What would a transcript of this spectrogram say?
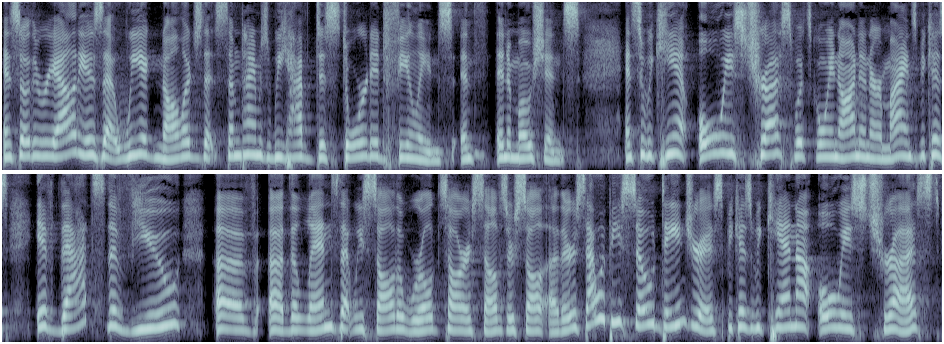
And so the reality is that we acknowledge that sometimes we have distorted feelings and, and, emotions. And so we can't always trust what's going on in our minds because if that's the view of uh, the lens that we saw the world, saw ourselves, or saw others, that would be so dangerous because we cannot always trust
